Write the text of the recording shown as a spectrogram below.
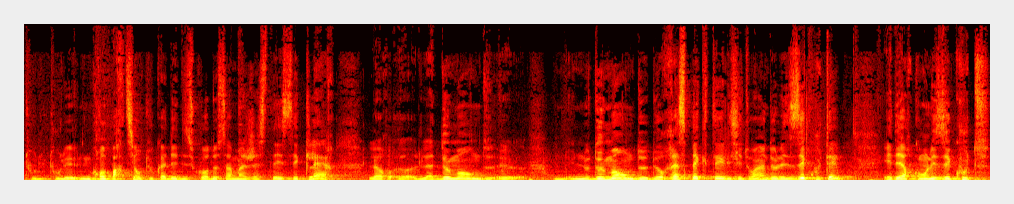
tous- les- une grande partie, en tout cas, des discours de Sa Majesté, c'est clair. Leur, euh, la demande, euh, une demande de, de respecter les citoyens, de les écouter. Et d'ailleurs, quand on les écoute,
